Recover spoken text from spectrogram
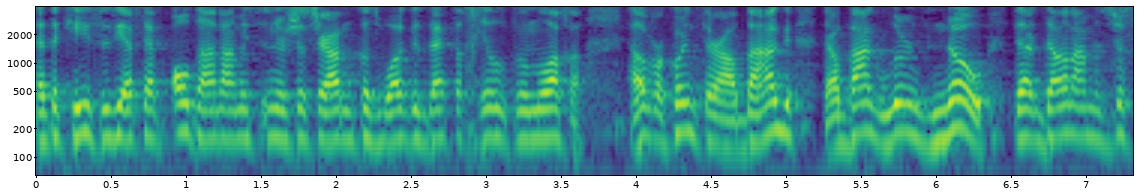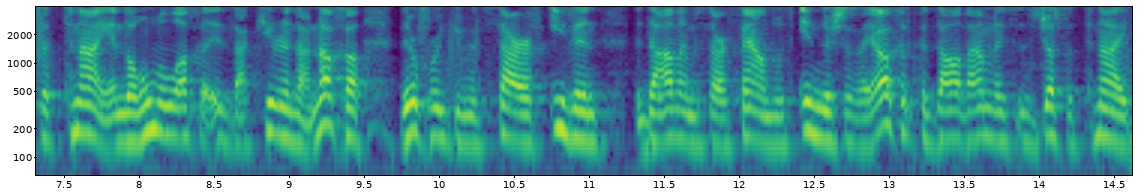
that the case is you have to have all dalat amis in the Rishus Harabim because why? Because that's a chiluk of the malacha. However, according to the Ralbag, the Ralbag learns no, that dalat amis is just a tanai, and the whole malacha is the akir and the anacha. Therefore, you can mitzaref even the dalat amis are found within the Rishus because dalat amis is just a tanai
